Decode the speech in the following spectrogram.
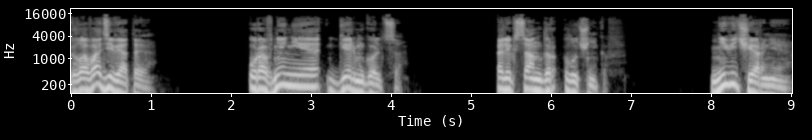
Глава девятая. Уравнение Гельмгольца. Александр Лучников. Не вечернее.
